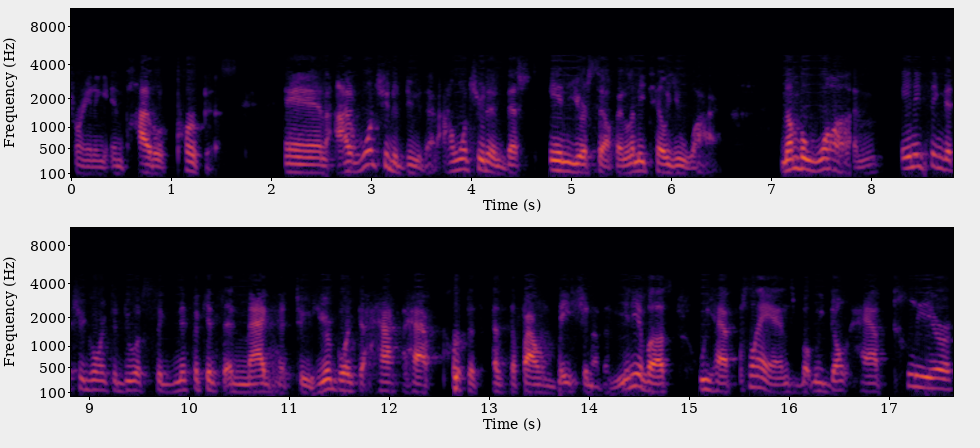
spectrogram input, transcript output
training entitled Purpose. And I want you to do that. I want you to invest in yourself. And let me tell you why. Number one, anything that you're going to do of significance and magnitude, you're going to have to have purpose as the foundation of it. Many of us, we have plans, but we don't have clear,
